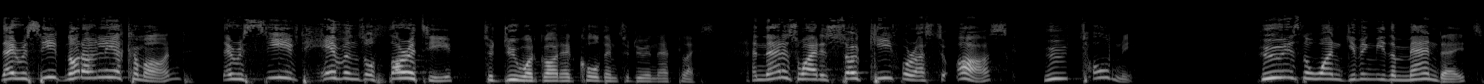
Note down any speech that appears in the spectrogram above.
they received not only a command, they received heaven's authority to do what God had called them to do in that place. And that is why it is so key for us to ask, who told me? Who is the one giving me the mandate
